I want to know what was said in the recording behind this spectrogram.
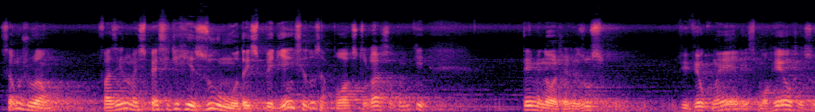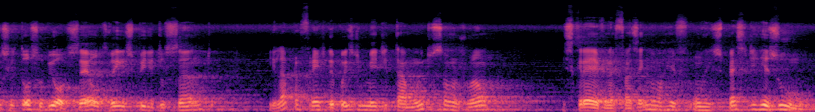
São João, fazendo uma espécie de resumo da experiência dos apóstolos, olha como que terminou já, Jesus viveu com eles, morreu, ressuscitou, subiu aos céus, veio o Espírito Santo, e lá para frente, depois de meditar muito, São João escreve, né, fazendo uma, uma espécie de resumo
